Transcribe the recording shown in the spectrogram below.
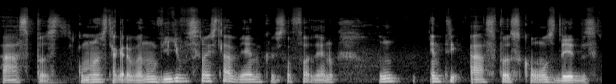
aspas. Como não está gravando um vídeo, você não está vendo que eu estou fazendo um entre aspas com os dedos.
